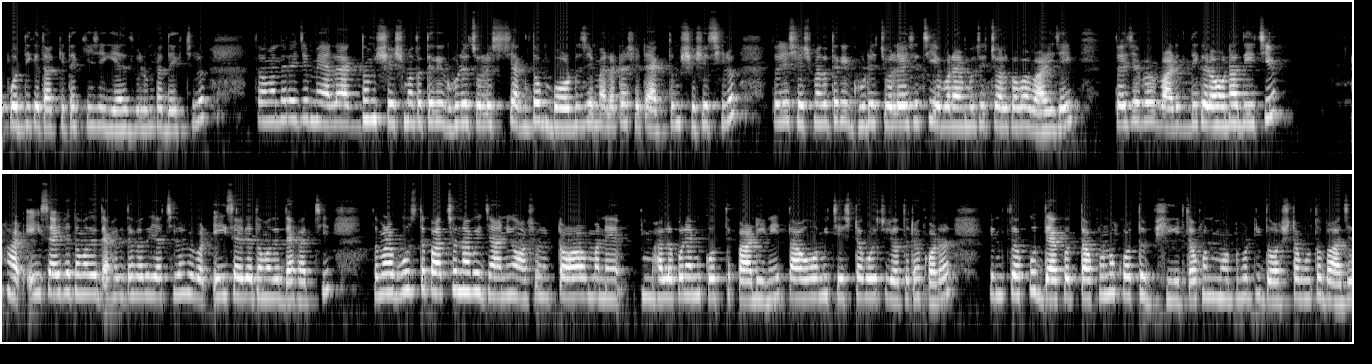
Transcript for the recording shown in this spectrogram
উপর দিকে তাকিয়ে তাকিয়ে সেই গ্যাস বেলুনটা দেখছিলো। তো আমাদের এই যে মেলা একদম শেষ মাথা থেকে ঘুরে চলে এসেছি, একদম বড় যে মেলাটা সেটা একদম শেষে ছিল। তো এই যে শেষ মাথা থেকে ঘুরে চলে এসেছি, এবার আমি বলছি চল বাবা বাড়ি যাই। তো এই যে এবার বাড়ির দিকে রওনা দিয়েছি। আর এই সাইডে তোমাদের দেখাতে দেখাতে যাচ্ছিলাম, এবার এই সাইডে তোমাদের দেখাচ্ছি। তোমরা বুঝতে পারছ না আমি জানি অনেকটা মানে ভালো করে আমি করতে পারিনি, তাও আমি চেষ্টা করেছি যতটা করার। কিন্তু তখন দেখো তখনও কত ভিড়, তখন মোটামুটি দশটা মতো বাজে,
